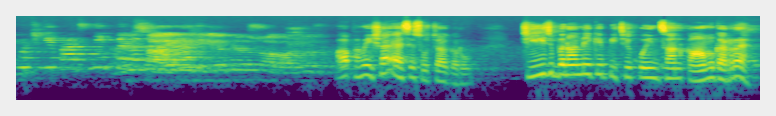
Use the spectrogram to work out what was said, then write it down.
कुछ के पास नहीं पर मतलब आप हमेशा ऐसे सोचा करो चीज़ बनाने के पीछे कोई इंसान काम कर रहा है?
